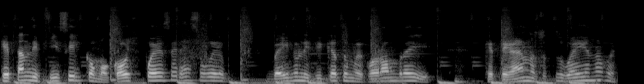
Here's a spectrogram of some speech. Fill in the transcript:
qué tan difícil como coach puede ser eso, güey. Ve y nulifica a tu mejor hombre y que te ganen nosotros, güey, ¿no, güey?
